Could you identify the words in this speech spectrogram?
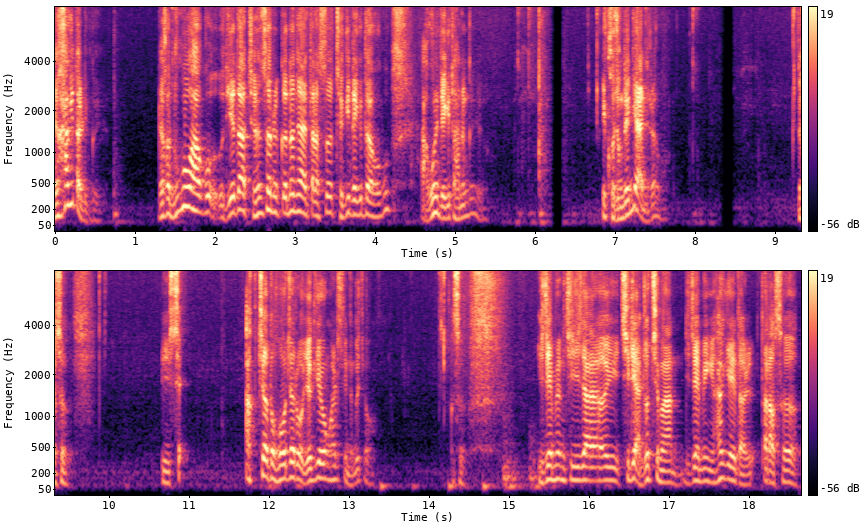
내가 하기 달린 거예요. 내가 누구하고 어디에다 전선을 끊느냐에 따라서 적이 되기도 하고 아군이 되기도 하는 거예요. 이 고정된 게 아니라고. 그래서 이 악자도 호재로 역이용할 수 있는 거죠. 그래서 이재명 지지자의 질이 안 좋지만 이재명이 하기에 따라서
